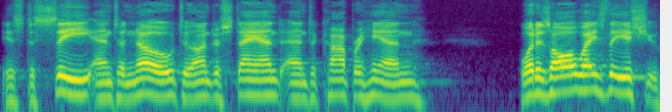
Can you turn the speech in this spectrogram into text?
is to see and to know, to understand and to comprehend what is always the issue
